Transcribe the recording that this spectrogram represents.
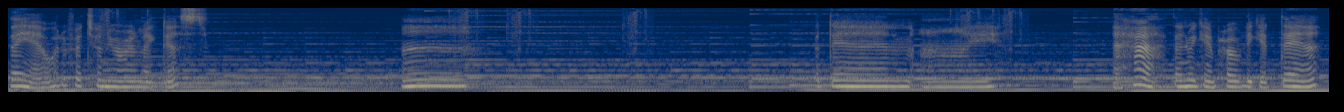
there? What if I turn you around like this? Uh... But then I... Aha! Then we can probably get there.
